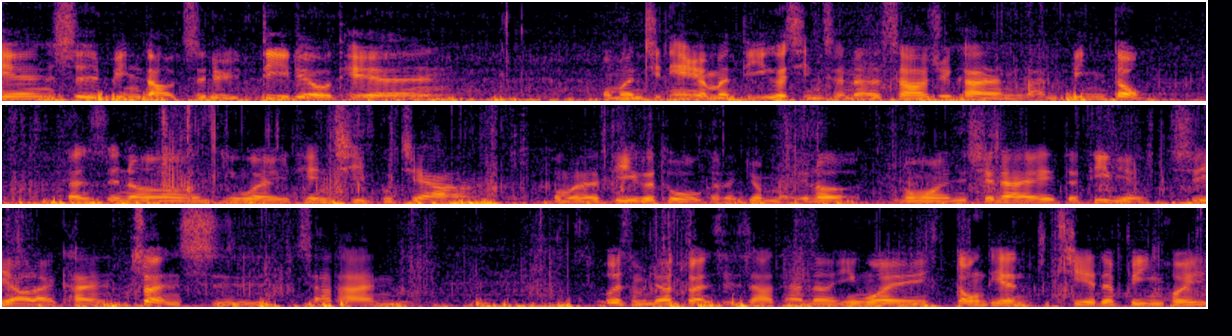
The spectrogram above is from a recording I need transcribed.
今天是冰岛之旅第六天。我们今天原本第一个行程呢是要去看蓝冰洞，但是呢，因为天气不佳，我们的第一个 tour 可能就没了。那我们现在的地点是要来看钻石沙滩。为什么叫钻石沙滩呢？因为冬天结的冰会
